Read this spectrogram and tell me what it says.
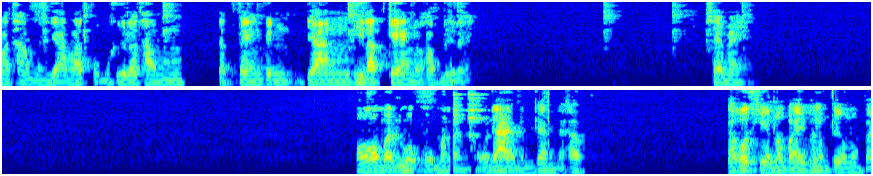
มาทำเหมือนยางรัดผมคือเราทำดัดแปลงเป็นยางที่รัดแกงเหรอครับหรืออะไร ใช่ไหมอ๋อมารวบผมมาหลังขอได้เหมือนกันนะครับ แล้วก็เขียนลงไปเพิ่มเติมลงไป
